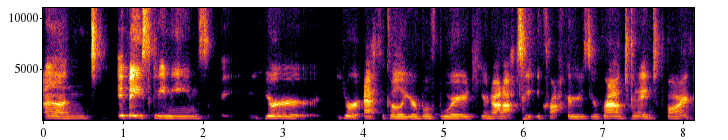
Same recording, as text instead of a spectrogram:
and it basically means you're you're ethical, you're above board, you're not absolutely crackers, you're grand to get down to the bar.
